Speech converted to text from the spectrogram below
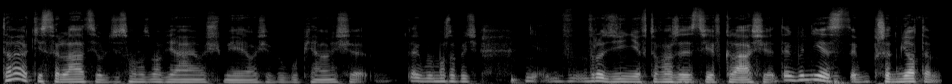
to, jak jest relacja, ludzie są, rozmawiają, śmieją się, wygłupiają się, to jakby można powiedzieć w, rodzinie, w towarzystwie, w klasie, to jakby nie jest jakby przedmiotem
